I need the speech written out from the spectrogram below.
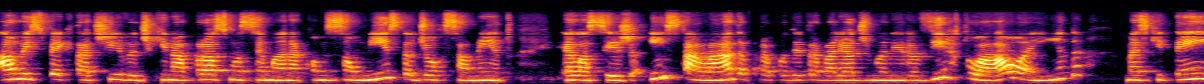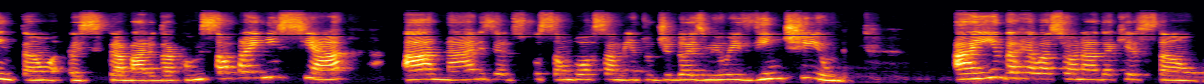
Há uma expectativa de que na próxima semana a comissão mista de orçamento ela seja instalada para poder trabalhar de maneira virtual ainda, mas que tem então esse trabalho da comissão para iniciar a análise e a discussão do orçamento de 2021. Ainda relacionada à questão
